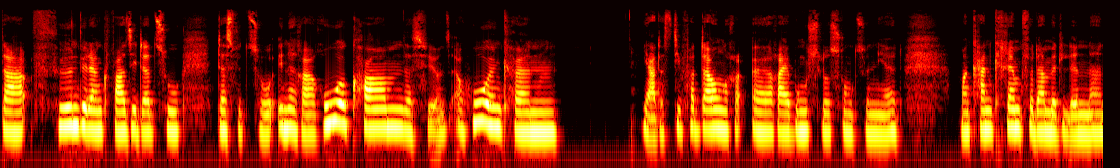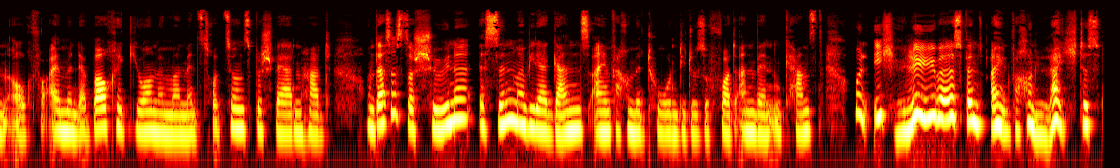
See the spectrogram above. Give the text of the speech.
Da führen wir dann quasi dazu, dass wir zu innerer Ruhe kommen, dass wir uns erholen können, ja, dass die Verdauung äh, reibungslos funktioniert. Man kann Krämpfe damit lindern, auch vor allem in der Bauchregion, wenn man Menstruationsbeschwerden hat. Und das ist das Schöne, es sind mal wieder ganz einfache Methoden, die du sofort anwenden kannst. Und ich liebe es, wenn es einfach und leicht ist.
